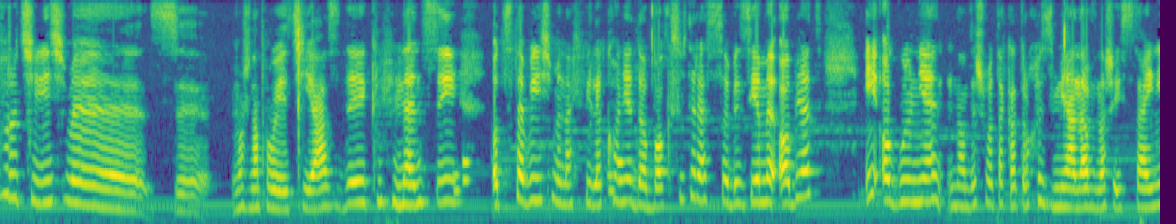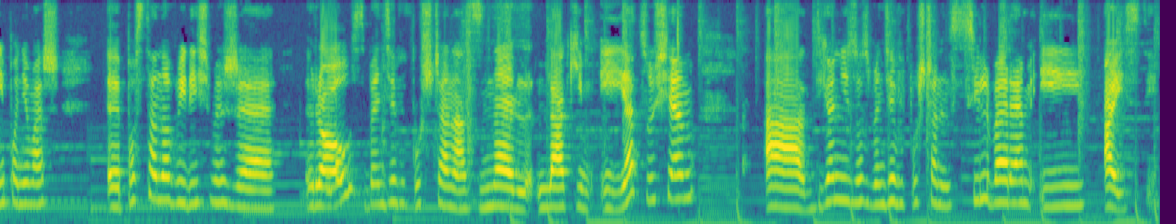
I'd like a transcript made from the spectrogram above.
Już wróciliśmy z, można powiedzieć, jazdy Nancy. Odstawiliśmy na chwilę konie do boksu. Teraz sobie zjemy obiad i ogólnie nadeszła taka trochę zmiana w naszej stajni, ponieważ e, postanowiliśmy, że Rose będzie wypuszczana z Nel, Lakim i Jacusiem, a Dionysos będzie wypuszczany z Silverem i Ice-T.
